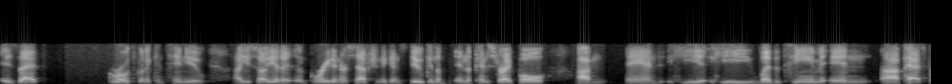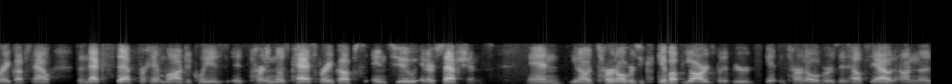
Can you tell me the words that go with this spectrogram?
is that growth going to continue? Uh, you saw he had a, a great interception against Duke in the in the Pinstripe Bowl, um, and he he led the team in uh, pass breakups. Now the next step for him logically is is turning those pass breakups into interceptions. And you know turnovers, you could give up yards, but if you're getting turnovers, it helps you out on the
